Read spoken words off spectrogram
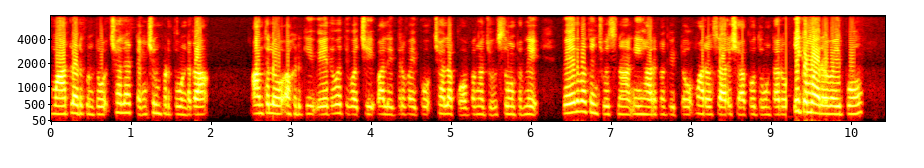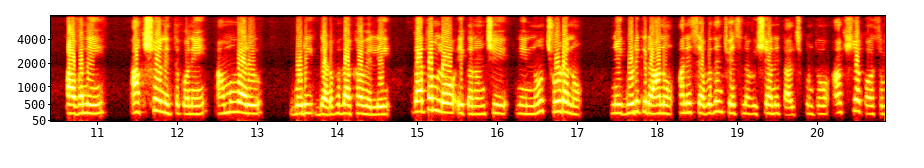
మాట్లాడుకుంటూ చాలా టెన్షన్ పడుతూ ఉండగా అంతలో అక్కడికి వేదవతి వచ్చి వాళ్ళిద్దరి వైపు చాలా కోపంగా చూస్తూ ఉంటుంది. వేదవతిని చూసిన నిహారిక కిట్టు మరోసారి షాక్ అవుతూ ఉంటారు. ఇక మరోవైపు అవని అక్షయాన్ని ఎత్తుకొని అమ్మవారు గుడి గడప దాకా వెళ్ళి గతంలో ఇక నుంచి నిన్ను చూడను నీ గుడికి రాను అని శపథం చేసిన విషయాన్ని తలుచుకుంటూ అక్షయ కోసం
